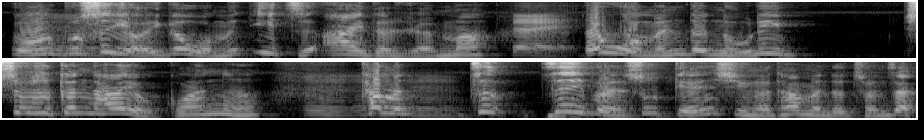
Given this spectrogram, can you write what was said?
我们不是有一个我们一直爱的人吗？对，而我们的努力是不是跟他有关呢？嗯，他们这这本书点醒了他们的存在，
